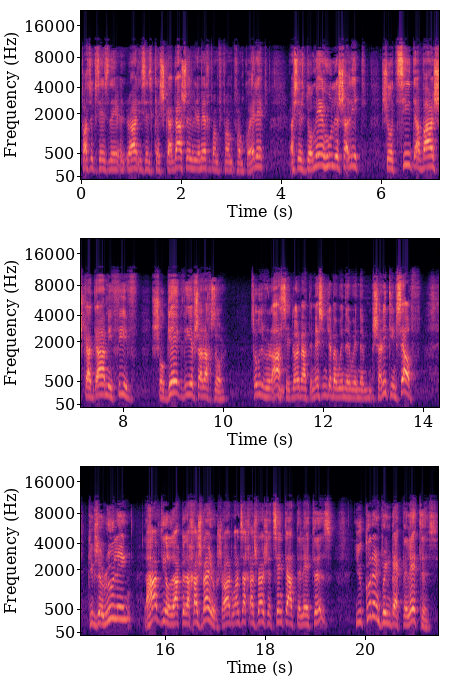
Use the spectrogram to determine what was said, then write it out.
Pasuk says there, right? He says, Keshkaga shem v'lemech from, from, from Kohelet. Rashi says, Domehu leshalit, שהוציא דבר שגגה מפיו, שוגג ואי אפשר לחזור. so what the ah, said, not about the messenger, but when the, when the shalit himself gives a ruling, lahavdil, Achashverosh, right? Once Achashverosh had sent out the letters, you couldn't bring back the letters.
